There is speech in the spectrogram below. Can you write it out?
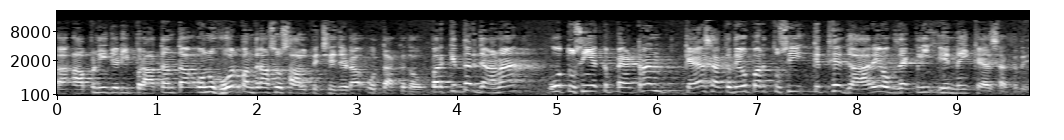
ਆਪਣੀ ਜਿਹੜੀ ਪੁਰਾਤਨਤਾ, ਉਹਨੂੰ ਹੋਰ 1500 ਸਾਲ ਪਿੱਛੇ ਜਿਹੜਾ ਉਹ ਤੱਕ ਦਿਓ। ਪਰ ਕਿੱਧਰ ਜਾਣਾ, ਉਹ ਤੁਸੀਂ ਇੱਕ ਪੈਟਰਨ ਕਹਿ ਸਕਦੇ ਹੋ, ਪਰ ਤੁਸੀਂ ਕਿੱਥੇ ਜਾ ਰਹੇ ਹੋ ਐਗਜ਼ੈਕਟਲੀ ਇਹ ਨਹੀਂ ਕਹਿ ਸਕਦੇ।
